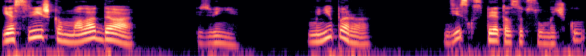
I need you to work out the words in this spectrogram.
Я слишком молода. Извини. Мне пора». Диск спрятался в сумочку,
